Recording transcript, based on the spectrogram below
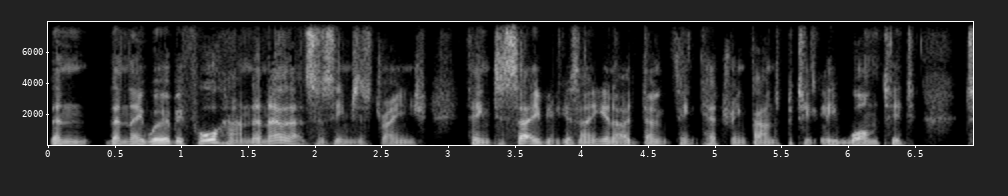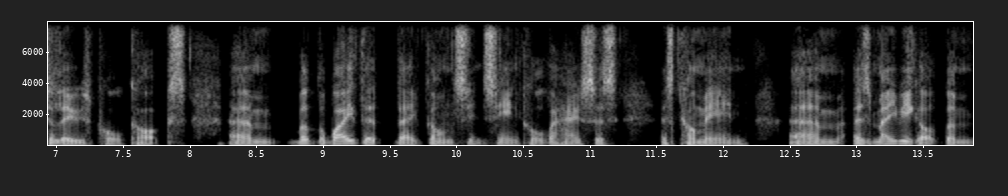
than than they were beforehand. I know that seems a strange thing to say because I, you know I don't think Kettering fans particularly wanted to lose Paul Cox, um, but the way that they've gone since Ian Culverhouse has has come in um, has maybe got them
